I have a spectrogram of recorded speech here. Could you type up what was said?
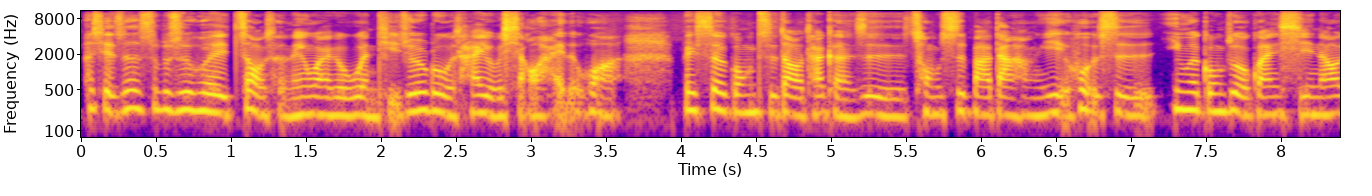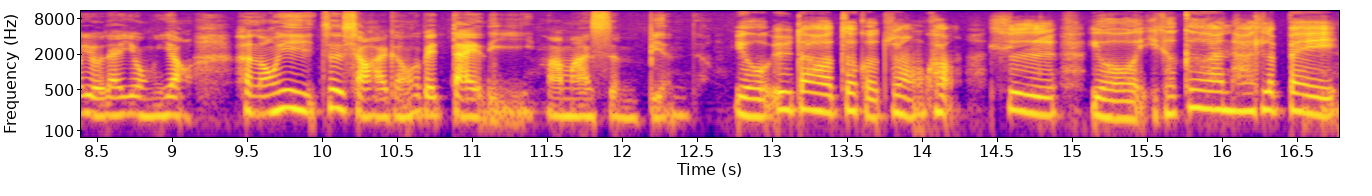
而且这是不是会造成另外一个问题？就是如果他有小孩的话，被社工知道他可能是从事八大行业，或者是因为工作关系，然后有在用药，很容易这小孩可能会被带离妈妈身边的。有遇到这个状况，是有一个个案，他是被。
